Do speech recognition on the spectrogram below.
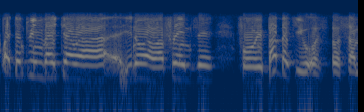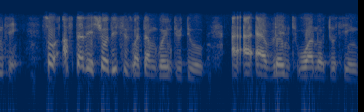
Why don't we invite our, you know, our friends uh, for a barbecue or, or something? So after the show, this is what I'm going to do. I, I've learned one or two things.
